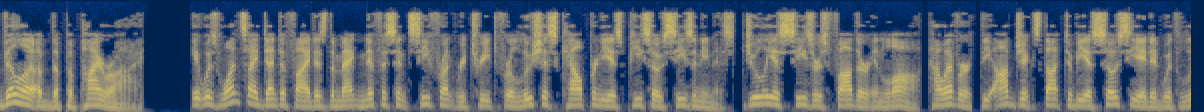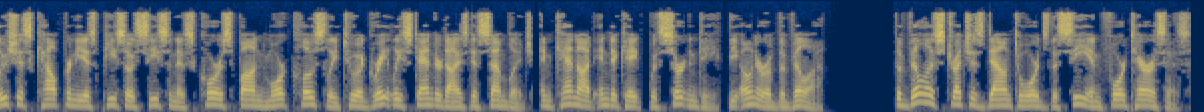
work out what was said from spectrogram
Villa of the Papyri, it was once identified as the magnificent seafront retreat for Lucius Calpurnius Piso Caesoninus, Julius Caesar's father-in-law, however, the objects thought to be associated with Lucius Calpurnius Piso Caesoninus correspond more closely to a greatly standardized assemblage, and cannot indicate, with certainty, the owner of the villa. The villa stretches down towards the sea in four terraces.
